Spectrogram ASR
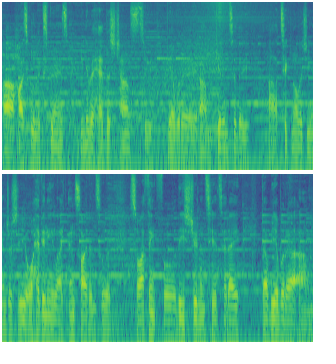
uh, high school experience, we never had this chance to be able to um, get into the uh, technology industry or have any like insight into it. So I think for these students here today, they'll be able to um,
